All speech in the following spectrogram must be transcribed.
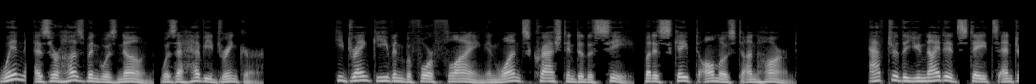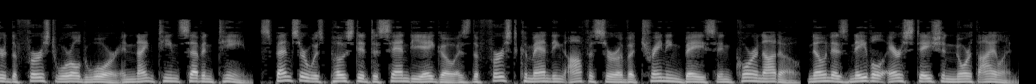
Win, as her husband was known, was a heavy drinker. He drank even before flying and once crashed into the sea, but escaped almost unharmed. After the United States entered the First World War in 1917, Spencer was posted to San Diego as the first commanding officer of a training base in Coronado, known as Naval Air Station North Island.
